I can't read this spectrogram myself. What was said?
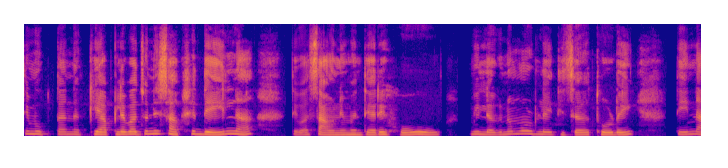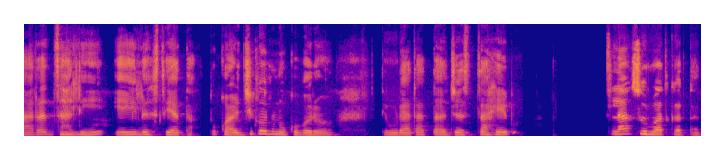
ती मुक्ता नक्की आपल्या बाजूने साक्ष देईल ना? तेव्हा सावनी म्हणते अरे हो मी लग्न मोडलं आहे तिचं थोडी ती नाराज झाली येईलच ती आता. तू काळजी करू नको बरं. तेवढ्यात आता जज साहेब ला सुरुवात करतात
